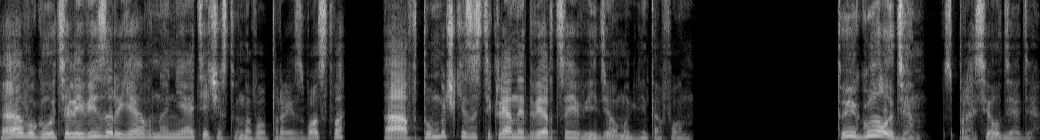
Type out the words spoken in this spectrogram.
А в углу телевизор явно не отечественного производства, а в тумбочке за стеклянной дверцей видеомагнитофон. «Ты голоден?» — спросил дядя.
